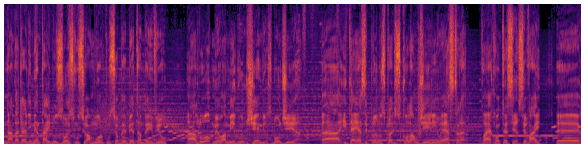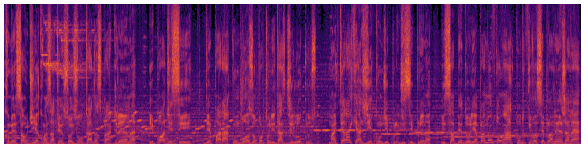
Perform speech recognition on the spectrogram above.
Nada de alimentar ilusões com seu amor, com seu bebê também, viu? Alô, meu amigo Gêmeos, bom dia. Ah, ideias e planos para descolar um dinheirinho extra vai acontecer. Você vai é, começar o dia com as atenções voltadas para a grana e pode se deparar com boas oportunidades de lucros, mas terá que agir com disciplina e sabedoria para não torrar tudo que você planeja, né?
